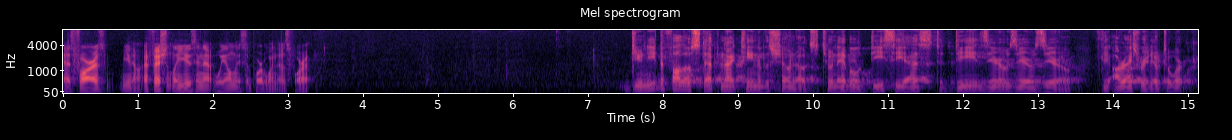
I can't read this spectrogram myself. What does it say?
as far as, you know, efficiently using it, we only support Windows for it. Do you need to follow step 19 of the show notes to enable DCS to D000 for the RX radio to work?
